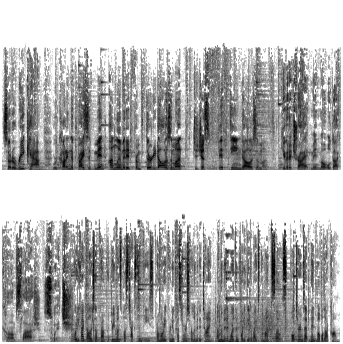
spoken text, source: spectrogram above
So to recap, we're cutting the price of Mint Unlimited from $30 a month to just $15 a month. Give it a try at mintmobile.com slash switch. $45 upfront for three months plus taxes and fees. Promo rate for new customers for limited time. Unlimited more than 40 gigabytes per month. Slows. Full terms at mintmobile.com.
